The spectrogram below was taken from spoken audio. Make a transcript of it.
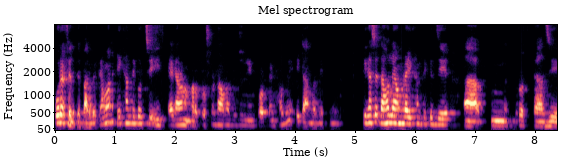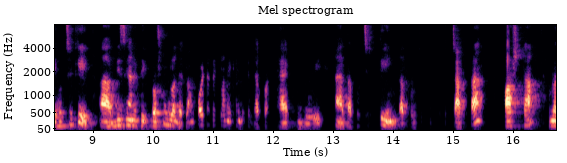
করে ফেলতে পারবে। কেমন? এখান থেকে হচ্ছে এই এগারো নম্বর প্রশ্নটা আমাদের জন্য ইম্পর্টেন্ট হবে, এটা আমরা দেখে নেব। ঠিক আছে? তাহলে আমরা এখান থেকে যে প্র- যে হচ্ছে কি বীজগাণিতিক প্রশ্নগুলো দেখলাম, কয়টা দেখলাম এখান থেকে? দেখো এক, দুই হ্যাঁ তারপর হচ্ছে তিন, তারপর চারটা, পাঁচটা, আমরা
